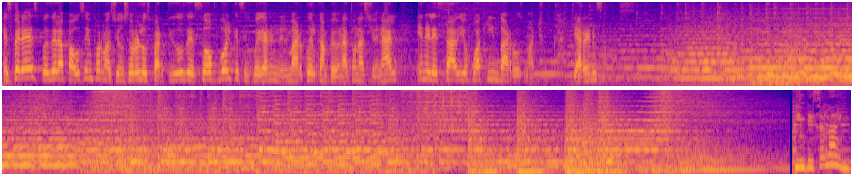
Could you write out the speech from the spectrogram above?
Espere después de la pausa información sobre los partidos de softball que se juegan en el marco del Campeonato Nacional en el Estadio Joaquín Barros Machuca. Ya regresamos. Invisalign,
